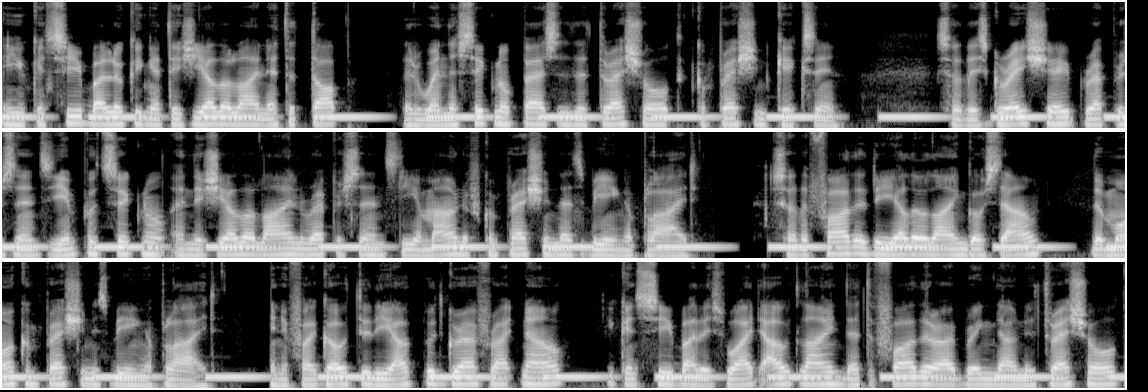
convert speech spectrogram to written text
And you can see by looking at this yellow line at the top that when the signal passes the threshold, compression kicks in. So this gray shape represents the input signal and this yellow line represents the amount of compression that's being applied. So the farther the yellow line goes down, the more compression is being applied. And if I go to the output graph right now, you can see by this white outline that the farther I bring down the threshold,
